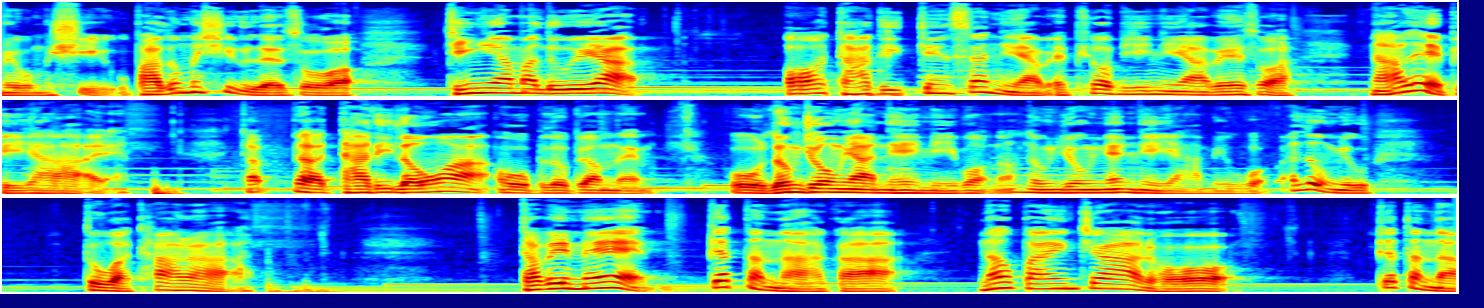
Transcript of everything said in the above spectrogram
မျိုးမရှိဘူးဘာလို့မရှိဘူးလဲဆိုတော့ဒီနေရာမှာလူတွေကအော်ဒါဒီတင်ဆက်နေရပဲဖြော့ပြေးနေရပဲဆိုတာနားလည်ပေးရရတယ်ဒါဒါဒီလုံးဝဟိုဘယ်လိုပြောမလဲဟိုလုံကြုံရနေမီပေါ့နော်လုံကြုံတဲ့နေရာမျိုးပေါ့အဲ့လိုမျိုးသူကထားတာဒါပေမဲ့ပြဿနာကနောက်ပိုင်းကျတော့ပြဿနာ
